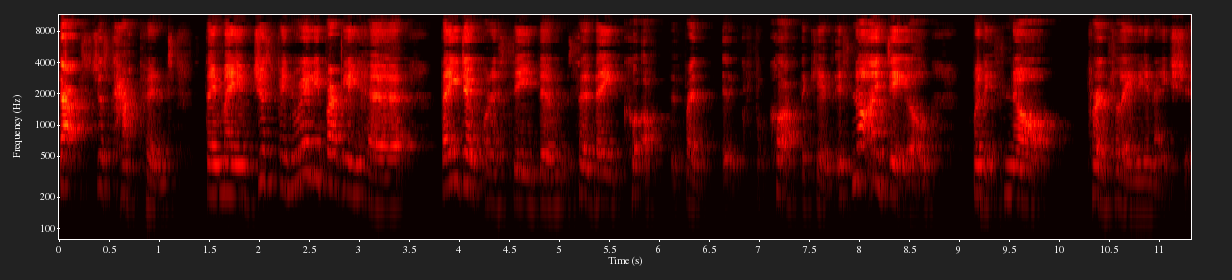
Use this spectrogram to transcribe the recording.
That's just happened. They may have just been really badly hurt. They don't want to see them, so they cut off the friend, cut off the kids. It's not ideal, but it's not parental alienation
